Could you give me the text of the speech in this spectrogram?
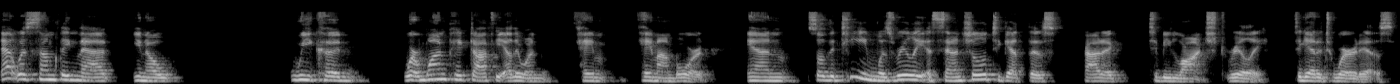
that was something that, you know, we could where one picked off, the other one came came on board. And so the team was really essential to get this product to be launched, really, to get it to where it is.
